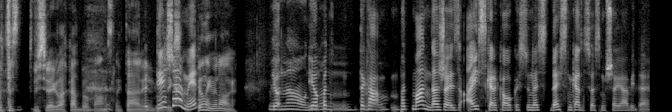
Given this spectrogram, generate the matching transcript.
Nu, Tas visvieglāk atbild, honestly. Tā arī ir. Bet tiešām godīgi. ir. Pilnīgi vienalga. Jo- Vienalga, Jo pat, man- tā kā, pat man dažreiz aizskara kaut kas, un es desmit gadus esmu šajā vidē.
